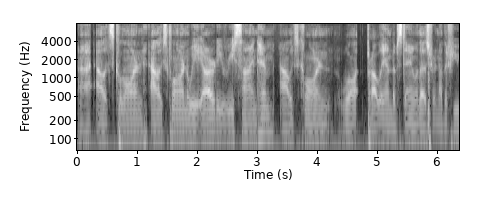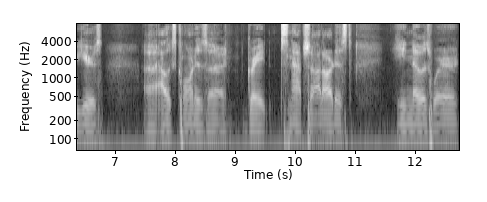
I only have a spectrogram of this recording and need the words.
Uh, Alex Killorn. Alex Killorn, we already re-signed him. Alex Killorn will probably end up staying with us for another few years. Uh, Alex Killorn is a great snapshot artist. He knows where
